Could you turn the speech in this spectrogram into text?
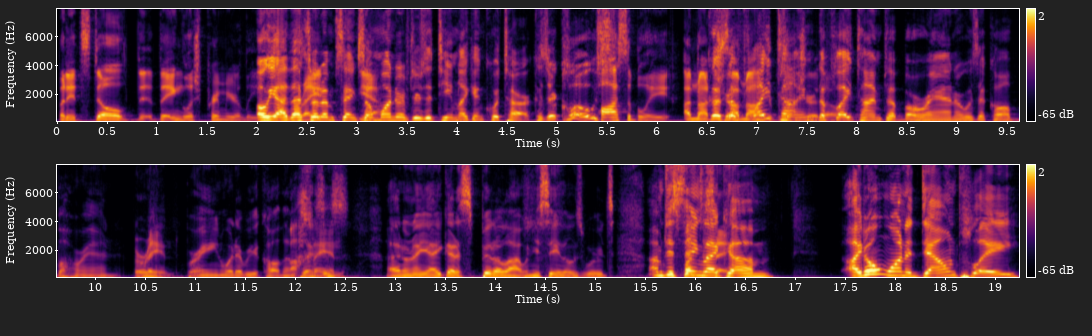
but it's still the, the English Premier League. Oh yeah, that's what? I'm saying. So I'm wondering if there's a team like in Qatar because they're close. Possibly, I'm not Because sure. the I'm not flight 100% time, sure the flight time to Bahrain or was it called Bahrain? Bahrain. Bahrain, whatever you call them Bahrain. places. I don't know. Yeah, you got to spit a lot when you say those words. I'm just Fun saying, like, say. um, I don't want to downplay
